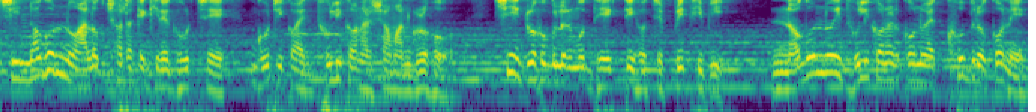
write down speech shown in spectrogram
সেই নগণ্য আলোক ছটাকে ঘিরে ঘুরছে গুটি কয়েক ধূলিকণার সমান গ্রহ। সেই গ্রহগুলোর মধ্যে একটি হচ্ছে পৃথিবী। নগণ্য এই ধূলিকণার কোনো এক ক্ষুদ্র কোণে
